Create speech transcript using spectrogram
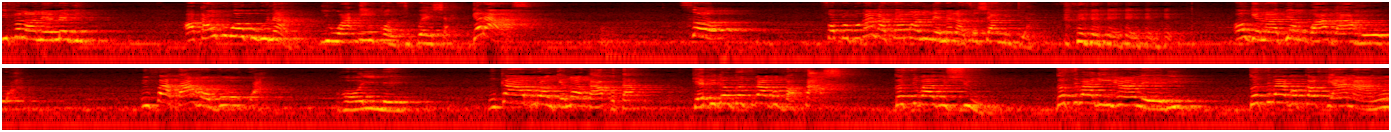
Ifele na-eme gị? Ọka nkwuwa okwu gị na you are inconsequential. Get out. So for propaganda sermon na-eme na social media oge na-abịa mgbe a ga-ahụ ụkwa. Mfat ahọgụ ụkwa. Ghọọ ile. Nke a bụrụ nke na ọka apụta ka ebido gosiba gị vasash gosiba gị shu gosiba gị ihe a na-eri gosiba gị kọfị a na-aṅụ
